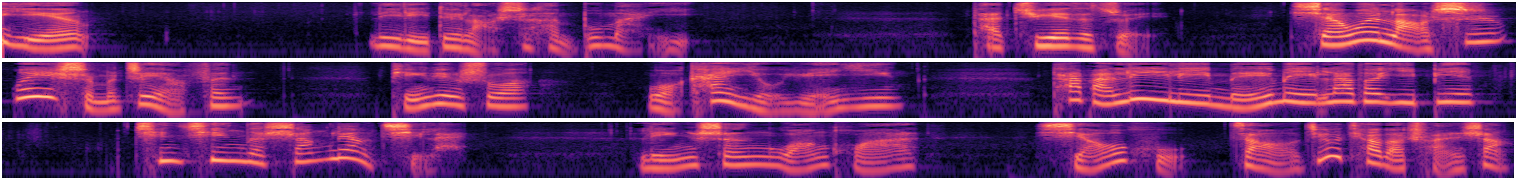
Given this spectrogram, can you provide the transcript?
赢。”丽丽对老师很不满意，她撅着嘴，想问老师为什么这样分。萍萍说：“我看有原因。”她把丽丽、梅梅拉到一边，轻轻的商量起来。铃声、王华、小虎早就跳到船上，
